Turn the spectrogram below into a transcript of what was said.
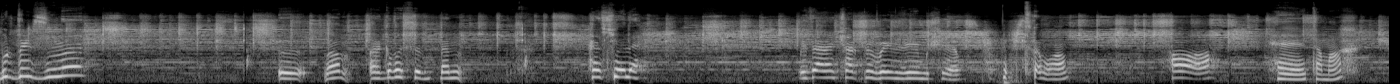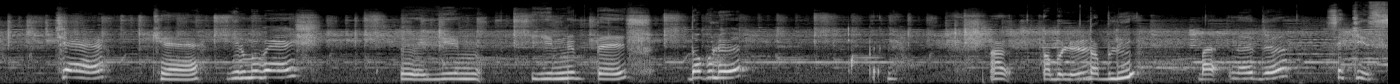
Burada izinli. Ee, lan arkadaşlar ben... He söyle. bir tane çarpı benzeyen bir şey yap. tamam. Ha, He tamam. K, K. 25, Ee, 20, 25. W, Ha, W, W. Ba- neydi? 8.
